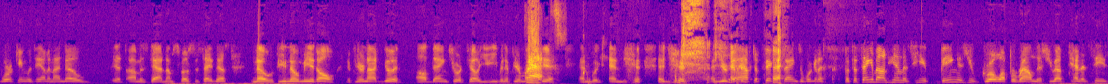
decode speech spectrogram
working with him, and I know it, I'm his dad and I'm supposed to say this. No, if you know me at all, if you're not good, I'll dang sure tell you, even if you're my Facts. kid. And we and and you're and you're going to have to fix things, and we're going to. But the thing about him is, he being as you grow up around this, you have tendencies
